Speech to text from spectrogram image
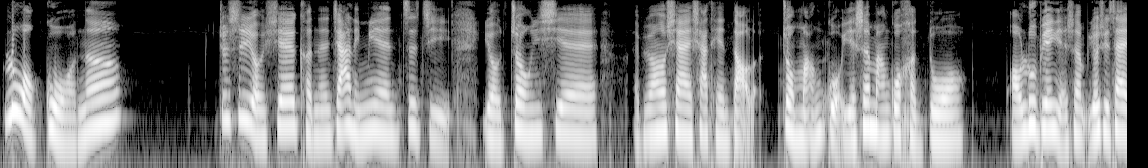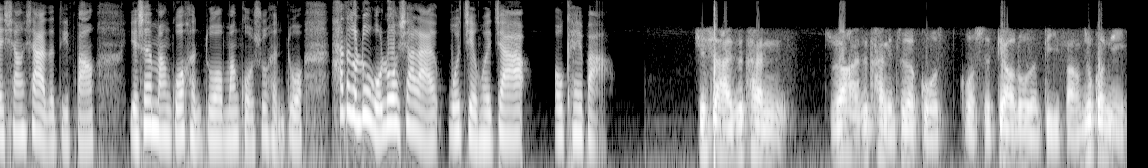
落果呢，就是有些可能家里面自己有种一些，哎，比方说现在夏天到了，种芒果，野生芒果很多。哦，路边野生，尤其在乡下的地方，野生芒果很多，芒果树很多。它这个落果落下来，我捡回家，OK 吧？其实还是看，主要还是看你这个果果实掉落的地方。如果你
